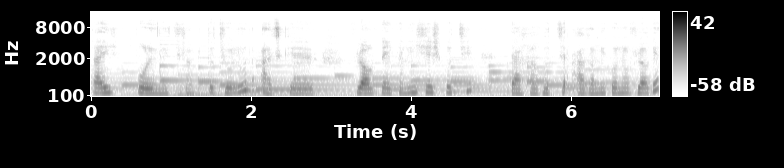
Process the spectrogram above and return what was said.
তাই পড়ে নিচ্ছিলাম। তো চলুন আজকের ব্লগটা এখানেই শেষ করছি। দেখা হচ্ছে আগামী কোনো ব্লগে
